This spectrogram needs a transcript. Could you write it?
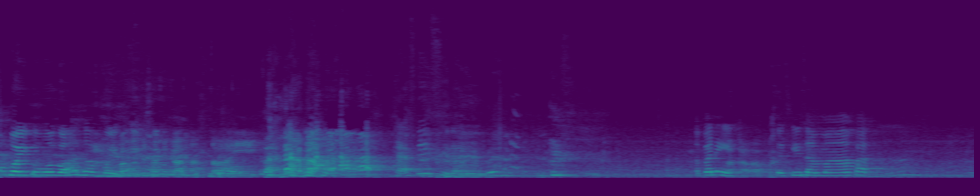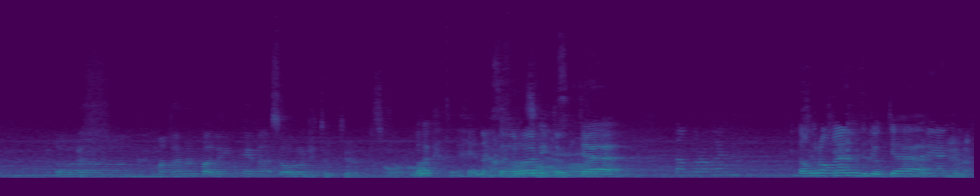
Apa itu? Mau bahas apa itu? Satu kata. Kayak dari dulu. apa nih? Rizky sama Fat? Eh, makanan paling enak soro di Jogja. Soro. Mak- enak soro di Jogja. Tongkrongan tongkrongan di Jogja. Enak.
